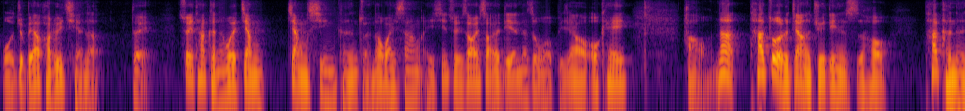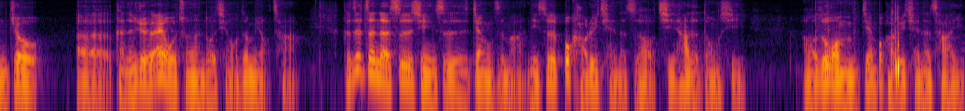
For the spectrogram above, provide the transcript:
我就不要考虑钱了，对，所以他可能会降。降薪可能转到外商，诶，薪水稍微少一点，但是我比较 OK。好，那他做了这样的决定的时候，他可能就呃，可能觉得，哎，我存很多钱，我都没有差。可是真的事情是这样子吗？你是不考虑钱的之后，其他的东西，哦，如果我们今天不考虑钱的差异，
